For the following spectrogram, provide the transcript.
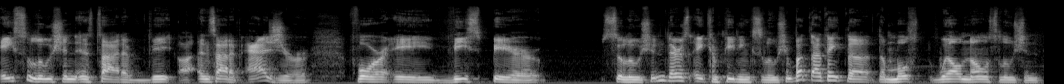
a solution inside of v, uh, inside of Azure for a vSphere solution. There's a competing solution, but I think the the most well-known solution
